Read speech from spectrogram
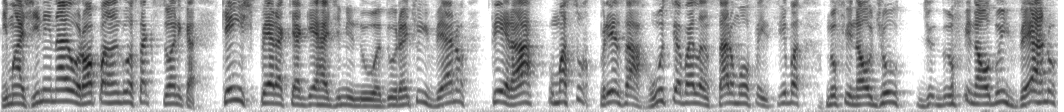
Imaginem na Europa anglo-saxônica. Quem espera que a guerra diminua durante o inverno terá uma surpresa. A Rússia vai lançar uma ofensiva no final, de, no final do inverno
